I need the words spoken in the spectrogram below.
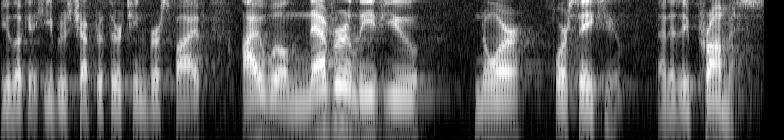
You look at Hebrews chapter 13, verse 5 I will never leave you nor forsake you. That is a promise.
